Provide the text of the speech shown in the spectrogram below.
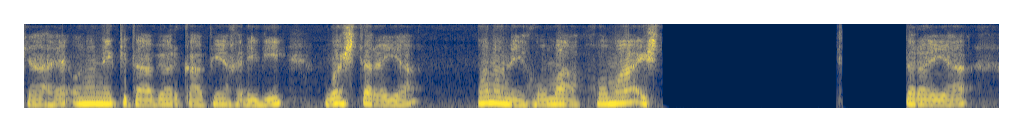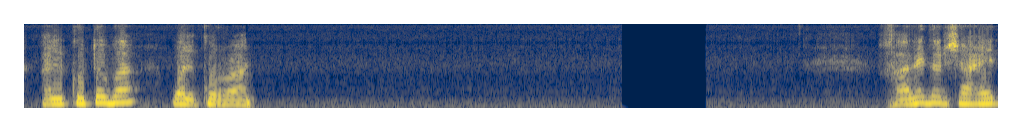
کیا ہے؟ انہوں نے کتابیں اور کاپیاں خریدی۔ وشتریا انہوں نے ہما ہما اشتریا الکتب والقرآن۔ خالد اور شاہد،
